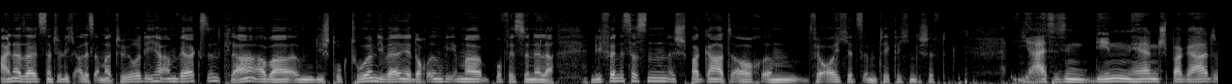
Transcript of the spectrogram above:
einerseits natürlich alles Amateure, die hier am Werk sind, klar, aber ähm, die Strukturen, die werden ja doch irgendwie immer professioneller. Inwiefern ist das ein Spagat auch ähm, für euch jetzt im täglichen Geschäft? Ja, es ist in dem her Spagat,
